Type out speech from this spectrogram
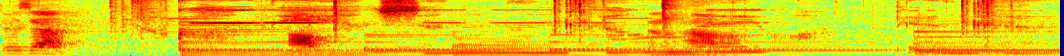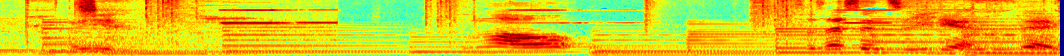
就这样，好，很好，可以，很好，手再伸直一点，对，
